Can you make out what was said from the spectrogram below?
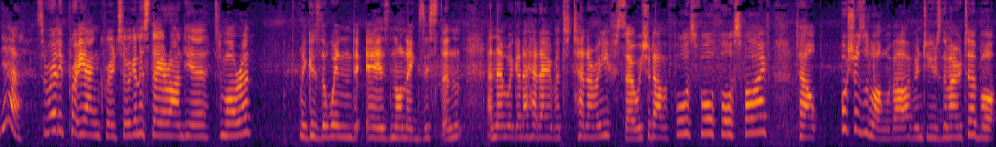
yeah, it's a really pretty anchorage. So we're going to stay around here tomorrow because the wind is non-existent. And then we're going to head over to Tenerife. So we should have a force 4, force 5 to help push us along without having to use the motor. But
